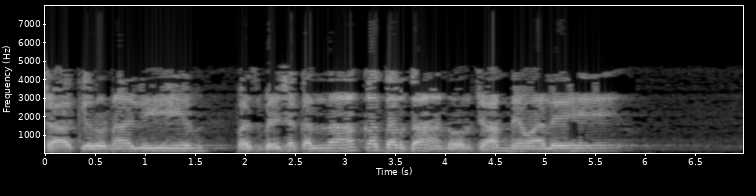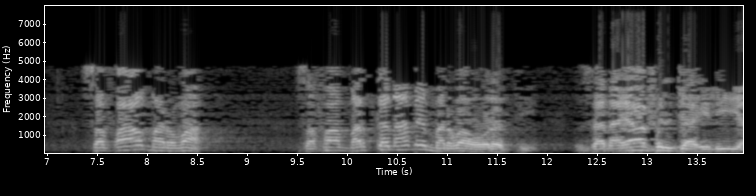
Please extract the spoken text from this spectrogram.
شاکر علیم۔ بس بے شک اللہ کا دردان اور جاننے والے ہیں۔ صفا مروا صفا مرد کا نام ہے مروا عورت تھی۔ زنایا فل جاہلیہ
